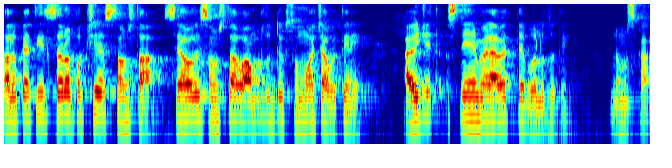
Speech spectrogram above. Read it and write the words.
तालुक्यातील सर्व पक्षीय संस्था सेवाभावी संस्था व अमृत उद्योग समूहाच्या वतीने आयोजित स्नेह मेळाव्यात ते बोलत होते. नमस्कार.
